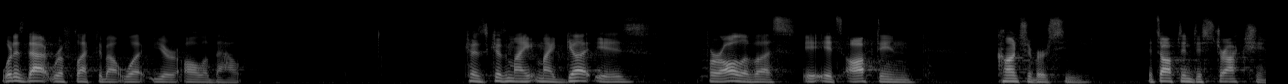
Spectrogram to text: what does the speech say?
What does that reflect about what you're all about? Because my, my gut is, for all of us, it, it's often controversy, it's often distraction.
